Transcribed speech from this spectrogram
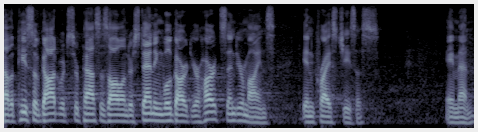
Now, the peace of God, which surpasses all understanding, will guard your hearts and your minds in Christ Jesus. Amen.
